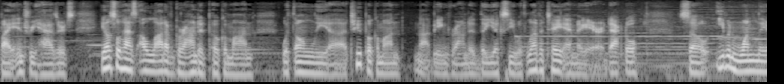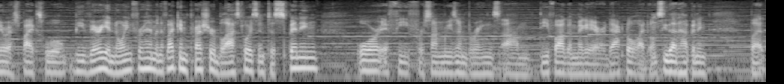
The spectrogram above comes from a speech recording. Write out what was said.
by entry hazards. He also has a lot of grounded Pokemon, with only uh, two Pokemon not being grounded, the Uxie with Levitate and Mega Aerodactyl. So even one layer of spikes will be very annoying for him, and if I can pressure Blastoise into spinning, or if he for some reason brings um, Defog and Mega Aerodactyl, I don't see that happening, but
